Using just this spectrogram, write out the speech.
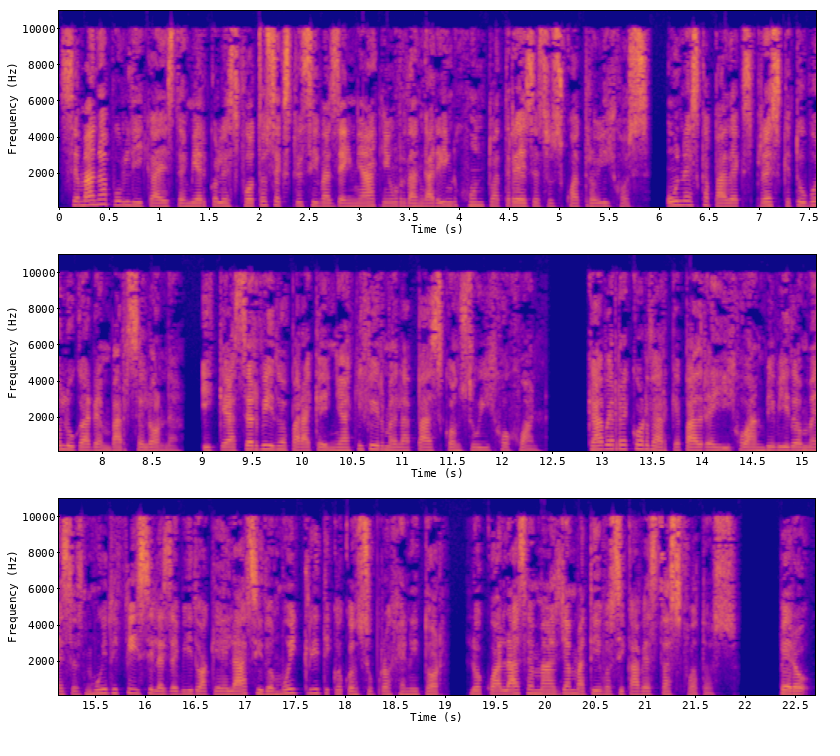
Semana publica este miércoles fotos exclusivas de Iñaki Urdangarín junto a tres de sus cuatro hijos, una escapada express que tuvo lugar en Barcelona, y que ha servido para que Iñaki firme la paz con su hijo Juan. Cabe recordar que padre e hijo han vivido meses muy difíciles debido a que él ha sido muy crítico con su progenitor, lo cual hace más llamativos si cabe estas fotos. Pero,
